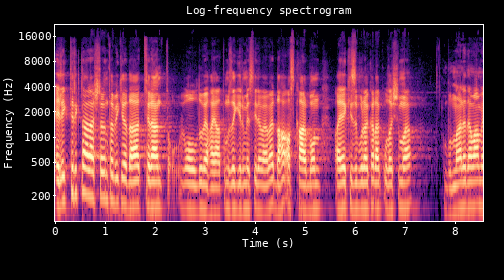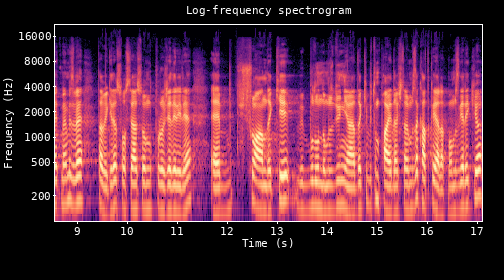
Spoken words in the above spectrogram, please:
Elektrikli araçların tabii ki de daha trend oldu ve hayatımıza girmesiyle beraber daha az karbon ayak izi bırakarak ulaşıma bunlarla devam etmemiz ve tabii ki de sosyal sorumluluk projeleriyle e, şu andaki bulunduğumuz dünyadaki bütün paydaşlarımıza katkı yaratmamız gerekiyor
